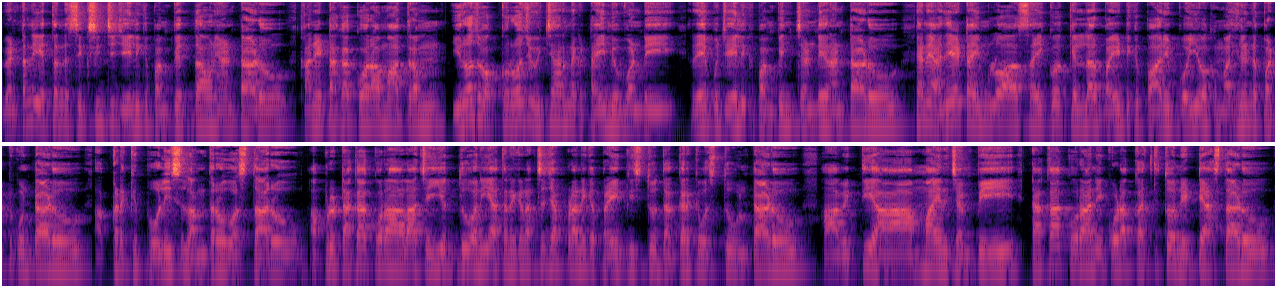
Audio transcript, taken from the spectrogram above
వెంటనే ఇతన్ని శిక్షించి జైలుకి పంపిద్దామని అంటాడు. కానీ టకాకూర మాత్రం ఈరోజు ఒక్కరోజు విచారణకు టైం ఇవ్వండి. రేపు జైలుకి పంపించండి అని అంటాడు. కానీ అదే టైంలో ఆ సైకో కిల్లర్ బయటికి పారిపోయి ఒక మహిళని పట్టుకుంటాడు. అక్కడికి పోలీసులు అందరూ వస్తారు. అప్పుడు టకాకుర అలా చెయ్యొద్దు అని అతనికి నచ్చ చెప్పడానికి ప్రయత్నిస్తూ దగ్గరికి వస్తూ ఉంటాడు. ఆ వ్యక్తి ఆ అమ్మాయిని చంపి టకాకురాని కూడా కత్తితో నెట్టేస్తాడు.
